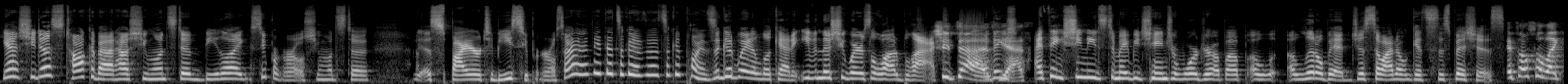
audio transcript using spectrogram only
yeah she does talk about how she wants to be like supergirl she wants to aspire to be Supergirl. So I think that's a good that's a good point. It's a good way to look at it, even though she wears a lot of black. She does. I think, yes. I think she needs to maybe change her wardrobe up a, a little bit just so I don't get suspicious. It's also like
